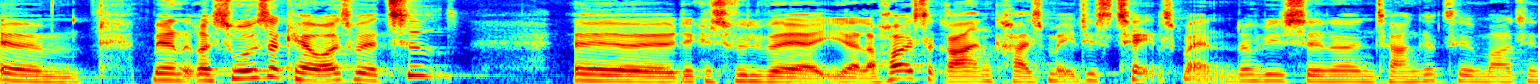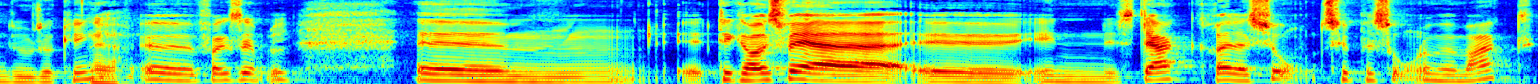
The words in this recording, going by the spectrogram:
Øh, men ressourcer kan jo også være tid. Øh, det kan selvfølgelig være i allerhøjeste grad en karismatisk talsmand, når vi sender en tanke til Martin Luther King, ja. øh, for eksempel. Øh, det kan også være øh, en stærk relation til personer med magt.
